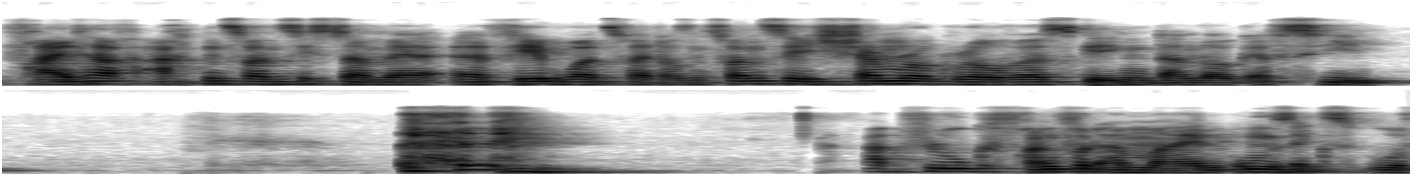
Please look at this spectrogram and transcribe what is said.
Freitag, 28. Äh, Februar 2020, Shamrock Rovers gegen Dundalk FC. Abflug Frankfurt am Main um 6.40 Uhr.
